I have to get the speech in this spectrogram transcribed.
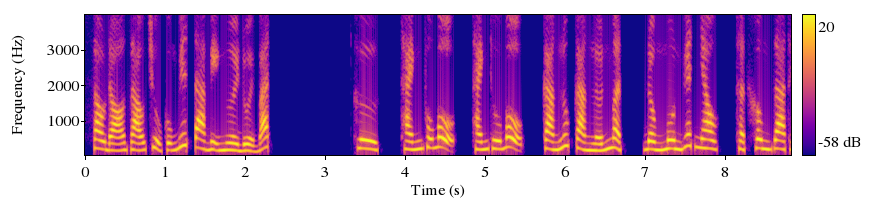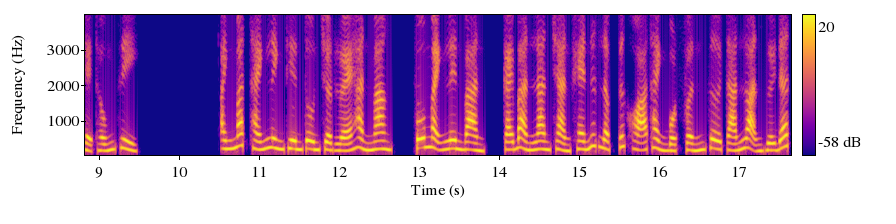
sau đó giáo chủ cũng biết ta bị người đuổi bắt. Hừ, thánh vũ bộ, thánh thú bộ, càng lúc càng lớn mật, đồng môn ghét nhau, thật không ra thể thống gì. Ánh mắt thánh linh thiên tôn chợt lóe hàn mang, vỗ mạnh lên bàn, cái bàn lan tràn khe nứt lập tức hóa thành bột phấn rơi tán loạn dưới đất.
